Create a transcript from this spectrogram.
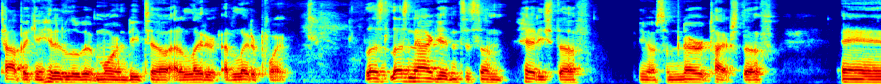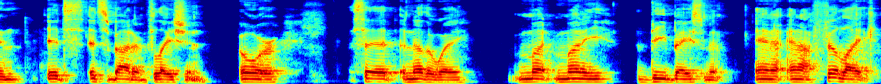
topic and hit it a little bit more in detail at a later at a later point. Let's let's now get into some heady stuff, you know, some nerd type stuff and it's it's about inflation, or said another way, money debasement, and and I feel like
